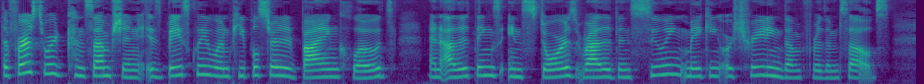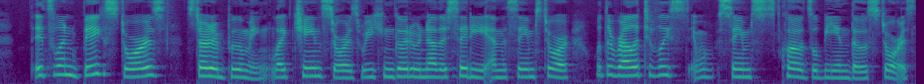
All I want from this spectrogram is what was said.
The first word, consumption, is basically when people started buying clothes and other things in stores rather than sewing, making, or trading them for themselves. It's when big stores started booming, like chain stores where you can go to another city and the same store with the relatively same clothes will be in those stores.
